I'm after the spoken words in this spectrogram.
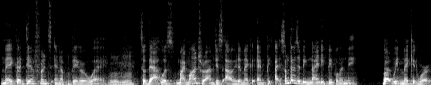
make a difference in a Mm-hmm. bigger way. Mm-hmm. So that was my mantra. I'm just out here to make it. And I, sometimes it'd be 90 people in me, but we'd make it work.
